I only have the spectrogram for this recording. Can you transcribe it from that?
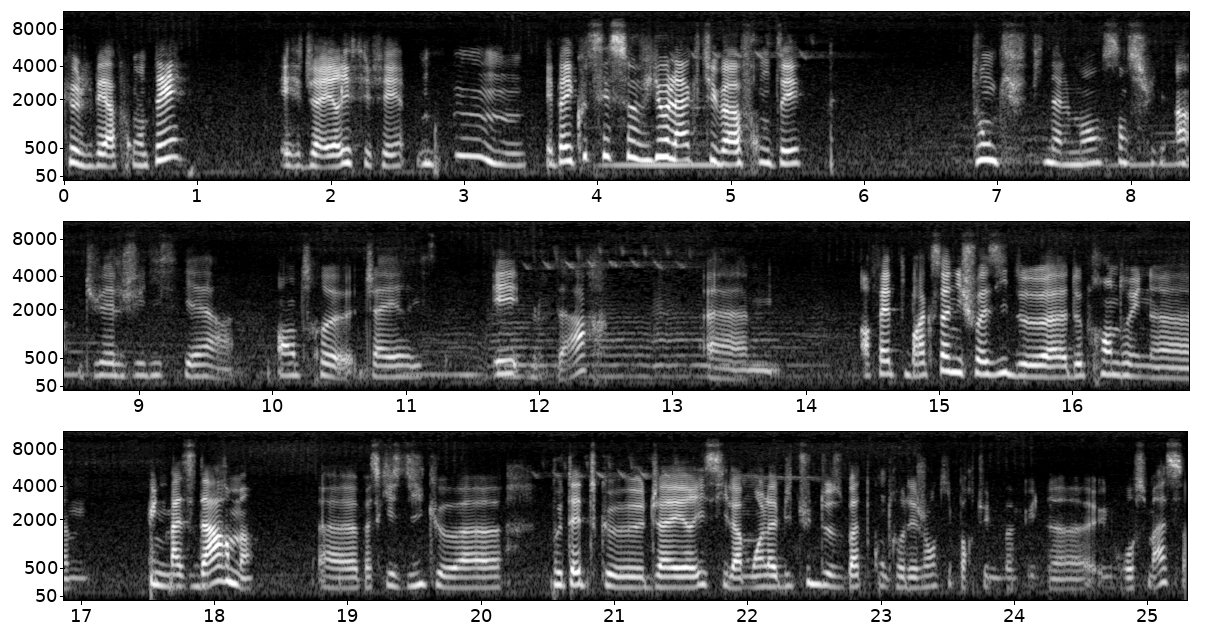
que je vais affronter. Et Jaehaerys il fait hmm, eh ben écoute, c'est ce vieux là que tu vas affronter. Donc finalement, s'ensuit un duel judiciaire entre Jaehaerys et Luthar. Euh, en fait, Braxton, il choisit de, euh, de prendre une, euh, une masse d'armes. Euh, parce qu'il se dit que euh, peut-être que Jaehaerys il a moins l'habitude de se battre contre des gens qui portent une, une, une grosse masse.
